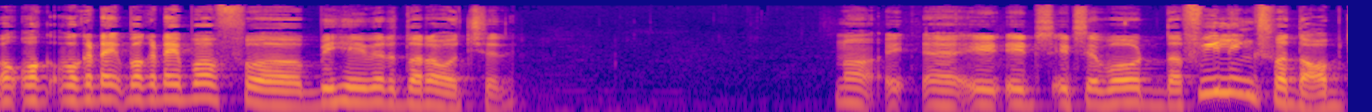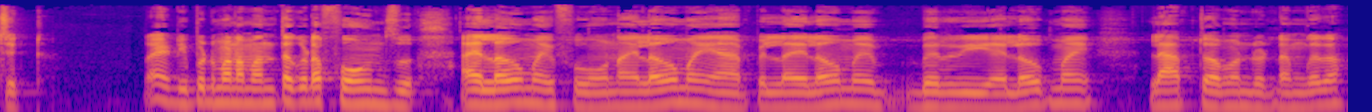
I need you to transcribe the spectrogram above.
ఒక- ఒక- టైప్ ఒక టైప్ ఆఫ్ బిహేవియర్ ద్వారా వచ్చేది. No it's it's about the feelings for the object. Right? ఇప్పుడు మనం అంతా కూడా phones I love my phone I love my Apple I love my berry I love my laptop అంటుంటాం కదా?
